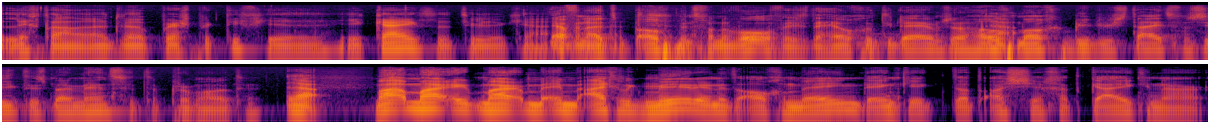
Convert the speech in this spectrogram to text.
ligt eraan uit welk perspectief je, je kijkt natuurlijk. Ja, Ja, vanuit het Het- oogpunt van de wolf is het een heel goed idee om zo hoog Ja. mogelijk biodiversiteit van ziektes bij mensen te promoten. Ja. Maar, maar, maar eigenlijk meer in het algemeen denk ik dat als je gaat kijken naar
